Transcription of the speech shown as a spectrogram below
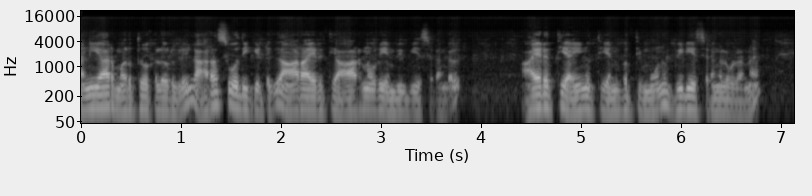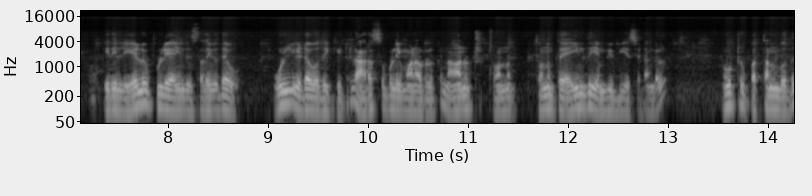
தனியார் மருத்துவக் கல்லூரிகளில் அரசு ஒதுக்கீட்டுக்கு ஆறாயிரத்தி அறநூறு எம்பிபிஎஸ் இடங்கள் ஆயிரத்தி ஐநூற்றி எண்பத்தி மூணு பிடிஎஸ் இடங்கள் உள்ளன. இதில் ஏழு புள்ளி ஐந்து சதவீத உள் இடஒதுக்கீட்டில் அரசு பள்ளி மாணவர்களுக்கு நானூற்று தொண்ணூ தொண்ணூற்றி ஐந்து எம்பிபிஎஸ் இடங்கள் நூற்று பத்தொன்பது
